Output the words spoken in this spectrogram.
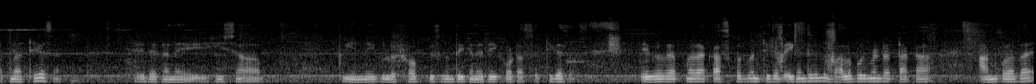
আপনার, ঠিক আছে? এই দেখেন এই হিসাব পিন, এগুলো সব কিছু কিন্তু এখানে রেকর্ড আছে, ঠিক আছে? এইভাবে আপনারা কাজ করবেন, ঠিক আছে? এখান থেকে কিন্তু ভালো পরিমাণে টাকা আর্ন করা যায়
